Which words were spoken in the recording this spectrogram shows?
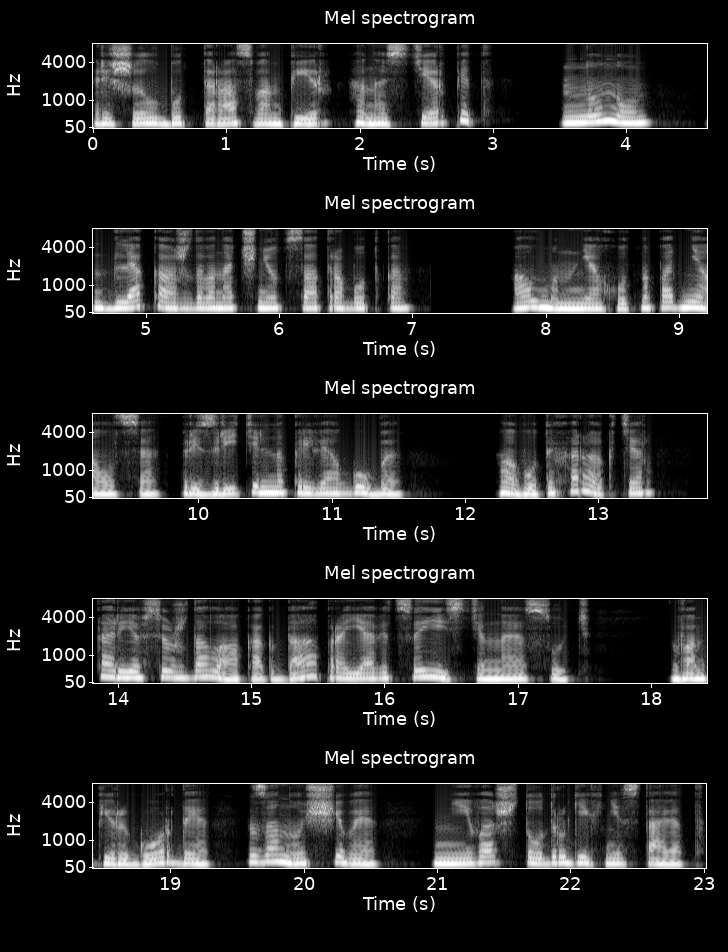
Решил, будто раз вампир, она стерпит. Ну-ну, для каждого начнется отработка. Алман неохотно поднялся, презрительно кривя губы. А вот и характер. Тарья все ждала, когда проявится истинная суть. Вампиры гордые, заносчивые, ни во что других не ставят.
